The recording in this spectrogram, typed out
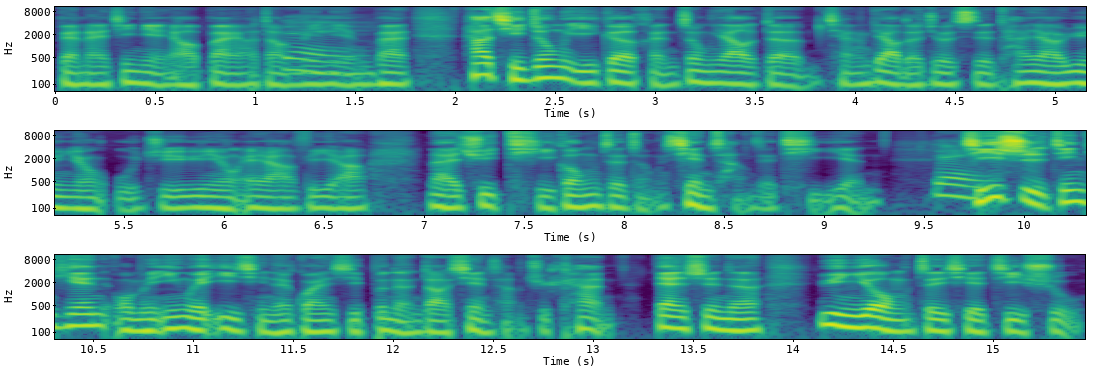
本来今年要办，要到明年办，它其中一个很重要的强调的就是它要运用五 G，运用 AR VR 来去提供这种现场的体验。对，即使今天我们因为疫情的关系不能到现场去看，但是呢，运用这些技术，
